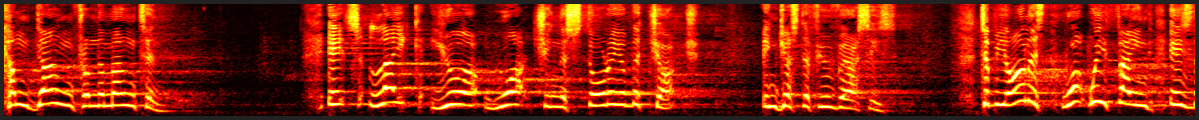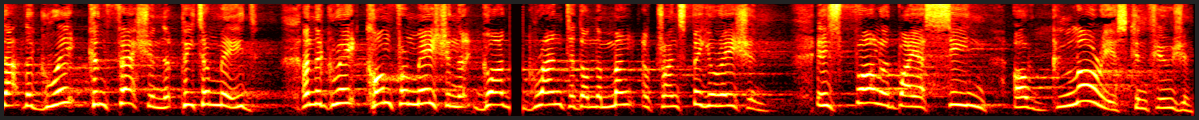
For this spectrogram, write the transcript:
come down from the mountain. It's like you're watching the story of the church in just a few verses. To be honest, what we find is that the great confession that Peter made and the great confirmation that God granted on the Mount of Transfiguration is followed by a scene of glorious confusion.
